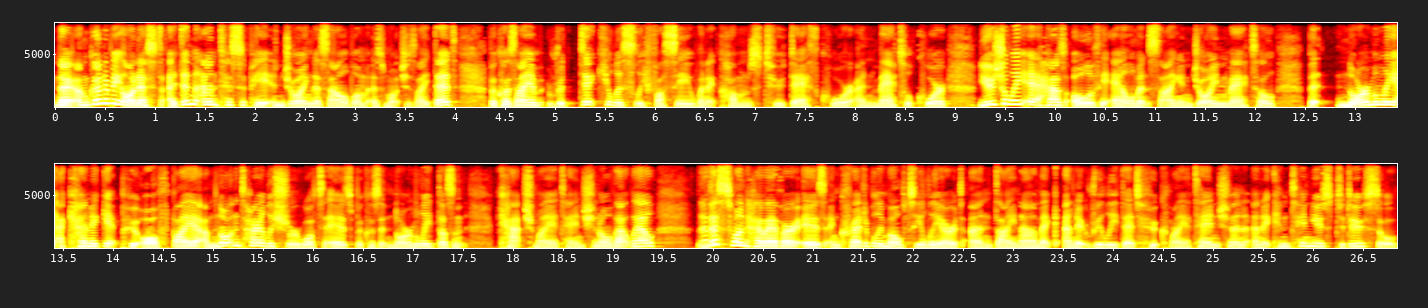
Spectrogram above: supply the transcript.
Now, I'm going to be honest, I didn't anticipate enjoying this album as much as I did because I am ridiculously fussy when it comes to deathcore and metalcore. Usually it has all of the elements that I enjoy in metal, but normally I kind of get put off by it. I'm not entirely sure what it is because because it normally doesn't catch my attention all that well. This one, however, is incredibly multi layered and dynamic, and it really did hook my attention, and it continues to do so.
